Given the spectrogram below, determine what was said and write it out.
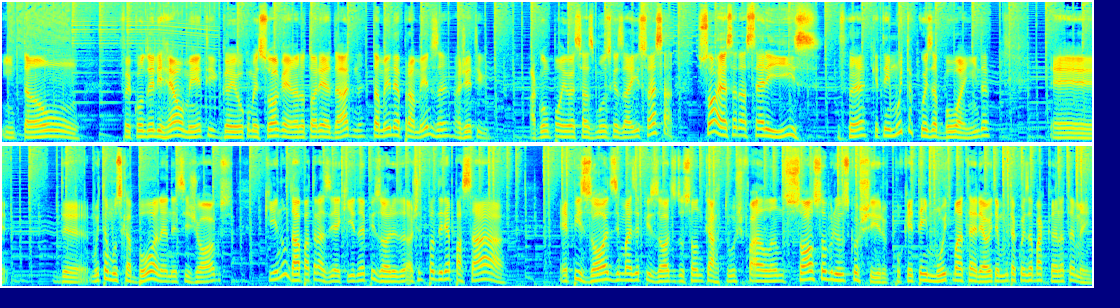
Então, foi quando ele realmente ganhou, começou a ganhar notoriedade, né? Também não é para menos, né? A gente acompanhou essas músicas aí, só essa, só essa da série Is, né? Que tem muita coisa boa ainda, é, de, muita música boa, né? Nesses jogos que não dá para trazer aqui no episódio. A gente poderia passar episódios e mais episódios do Som do Cartucho falando só sobre os Koshiro, porque tem muito material e tem muita coisa bacana também.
